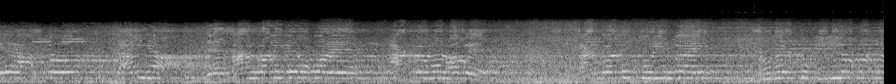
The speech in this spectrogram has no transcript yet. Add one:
এই রাষ্ট্র চাই না যে সাংবাদিকের উপরে আক্রমণ হবে সাংবাদিক তুহিন ভাই শুধু একটু ভিডিও করতে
